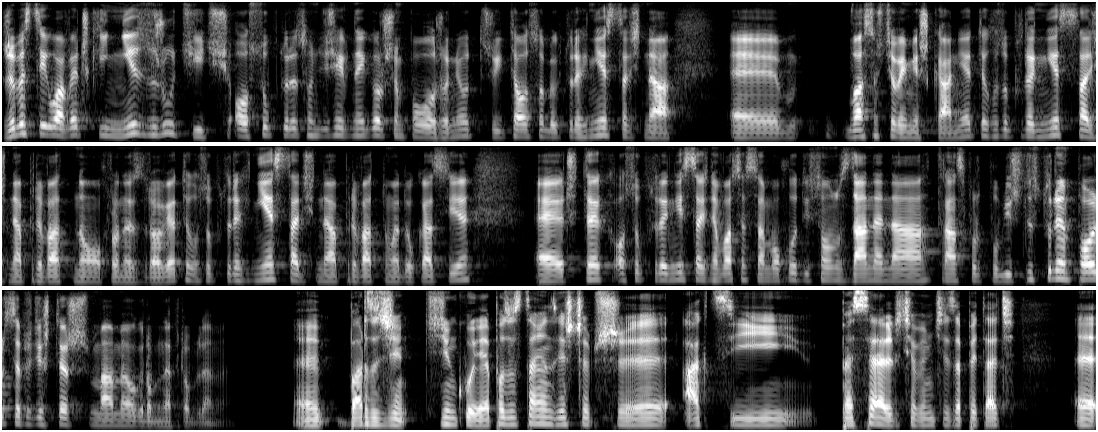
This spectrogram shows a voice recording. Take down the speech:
żeby z tej ławeczki nie zrzucić osób, które są dzisiaj w najgorszym położeniu, czyli te osoby, których nie stać na e, własnościowe mieszkanie, tych osób, których nie stać na prywatną ochronę zdrowia, tych osób, których nie stać na prywatną edukację, e, czy tych osób, które nie stać na własny samochód i są zdane na transport publiczny, z którym w Polsce przecież też mamy ogromne problemy. E, bardzo dziękuję. Pozostając jeszcze przy akcji PESEL, chciałbym Cię zapytać, e,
